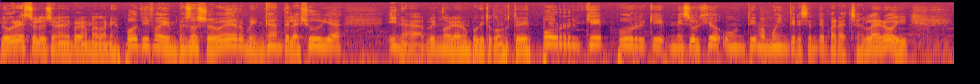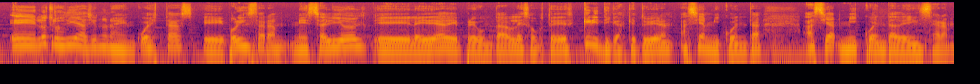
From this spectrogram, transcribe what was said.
logré solucionar el problema con Spotify, empezó a llover, me encanta la lluvia. Y nada, vengo a hablar un poquito con ustedes porque, porque me surgió un tema muy interesante para charlar hoy. El otro día haciendo unas encuestas eh, por Instagram me salió eh, la idea de preguntarles a ustedes críticas que tuvieran hacia mi cuenta, hacia mi cuenta de Instagram.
